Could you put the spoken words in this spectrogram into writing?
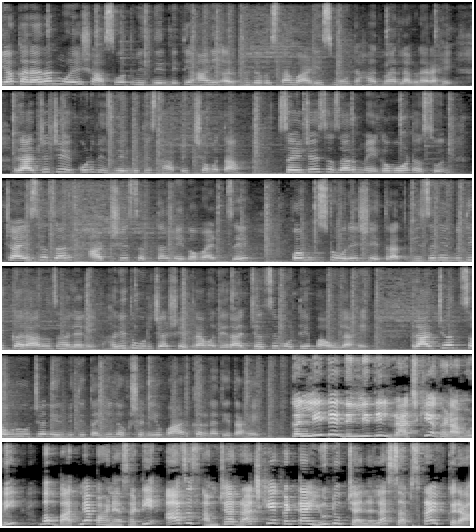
या करारांमुळे शाश्वत वीज निर्मिती आणि अर्थव्यवस्था वाढीस मोठा हातभार लागणार आहे. राज्याची एकूण वीज निर्मिती स्थापित क्षमता सेहेचाळीस हजार मेगावॉट असून चाळीस हजार आठशे सत्तर मेगावॅटचे पंप स्टोरेज क्षेत्रात वीज निर्मिती करार झाल्याने हरित ऊर्जा क्षेत्रामध्ये राज्याचे मोठे पाऊल आहे. राज्यात सौर ऊर्जा निर्मितीतही लक्षणीय वाढ करण्यात येत आहे. गल्ली ते दिल्लीतील राजकीय घडामोडी व बातम्या पाहण्यासाठी आजच आमच्या राजकीय कट्टा युट्यूब चॅनलला सबस्क्राईब करा.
